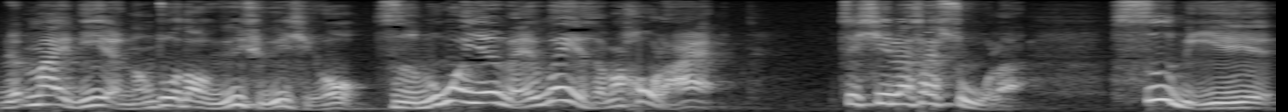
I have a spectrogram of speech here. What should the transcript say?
人麦迪也能做到予取予求。只不过因为为什么后来这系列赛输了，四比。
